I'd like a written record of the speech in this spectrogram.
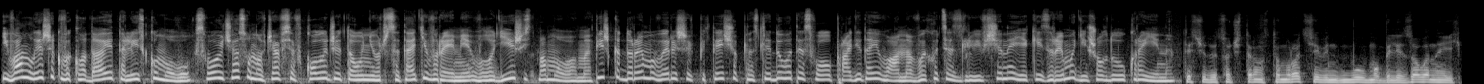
Іван Лишик викладає італійську мову. Свого часу навчався в коледжі та університеті в Римі, володіє шістьма мовами. Пішки до Риму вирішив піти, щоб наслідувати свого прадіда Івана, виходця з Львівщини, який з Риму дійшов до України. У 1914 році він був мобілізований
